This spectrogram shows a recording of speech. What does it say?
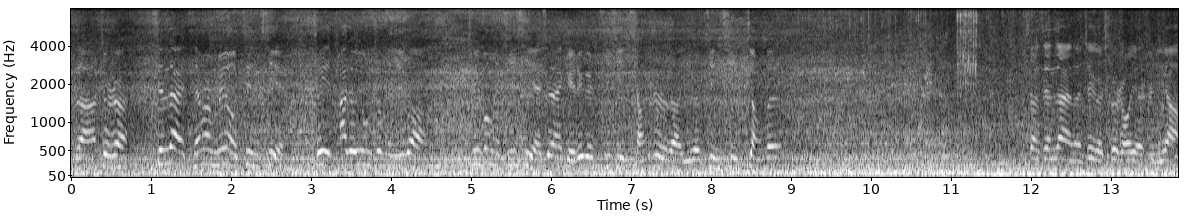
意思啊，就是现在前面没有进气，所以他就用这么一个吹风的机器，现在给这个机器强制的一个进气降温。像现在呢，这个车手也是一样，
